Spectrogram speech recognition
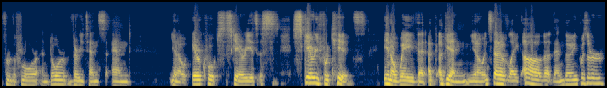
through the floor and door, very tense and, you know, air quotes scary. It's scary for kids in a way that, again, you know, instead of like, oh, the, then the Inquisitor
